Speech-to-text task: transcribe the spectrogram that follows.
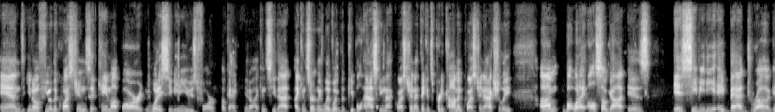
and you know, a few of the questions that came up are, "What is CBD used for?" Okay, you know, I can see that. I can certainly live with the people asking that question. I think it's a pretty common question, actually. Um, but what I also got is Is CBD a bad drug?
